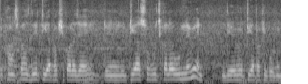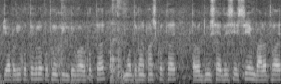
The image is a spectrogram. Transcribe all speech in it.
এই ফাঁস ফাঁস দিয়ে টিয়া পাখি করা যায়। টিয়া সবুজ কালার উল নেবেন, দিয়ে টিয়া পাখি করবেন। টিয়া পাখি করতে গেলে প্রথমে তিনটে ঘর করতে হয়, মধ্যখানে ফাঁস করতে হয়, তারপর দুই সাইডে সেই সেম বাড়াতে হয়।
